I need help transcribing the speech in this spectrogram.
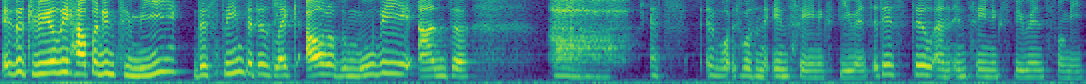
Is it really happening to me? This theme that is like out of a movie, and uh, it's it was an insane experience. It is still an insane experience for me.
